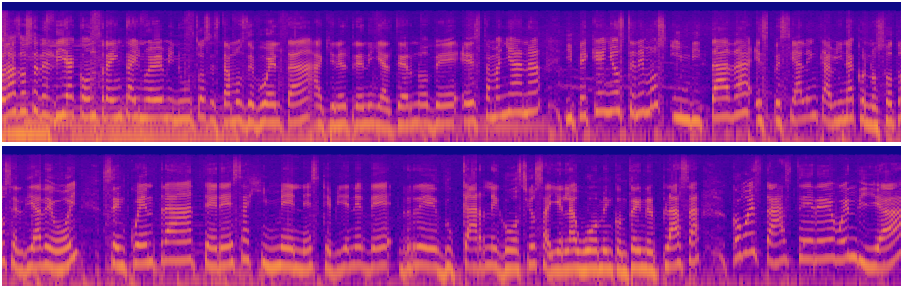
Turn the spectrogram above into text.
Son las 12 del día con 39 minutos. Estamos de vuelta aquí en el trending y alterno de esta mañana. Y pequeños, tenemos invitada especial en cabina con nosotros el día de hoy. Se encuentra Teresa Jiménez, que viene de reeducar negocios ahí en la Women Container Plaza. ¿Cómo estás, Tere? Buen día.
